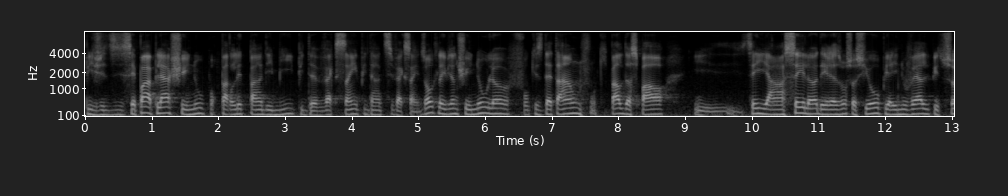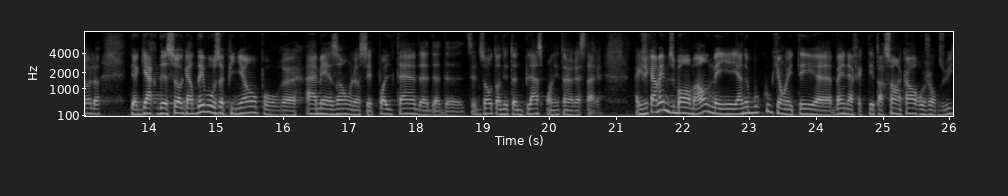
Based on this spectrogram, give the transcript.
puis j'ai dit, c'est pas à place chez nous pour parler de pandémie, puis de vaccins, puis d'anti-vaccins. Les autres, là, ils viennent chez nous, là, faut qu'ils se détendent, faut qu'ils parlent de sport, il, y a assez là, des réseaux sociaux, puis il y a les nouvelles, puis tout ça. Là, de garder ça, garder vos opinions pour euh, à la maison. C'est pas le temps de. de, nous autres, on est une place, puis on est un restaurant. J'ai quand même du bon monde, mais il y en a beaucoup qui ont été euh, bien affectés par ça encore aujourd'hui.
